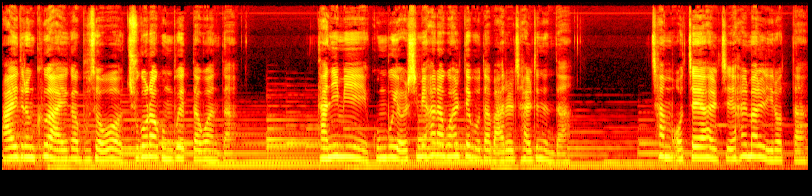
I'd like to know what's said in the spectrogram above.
아이들은 그 아이가 무서워 죽어라 공부했다고 한다. 담임이 공부 열심히 하라고 할 때보다 말을 잘 듣는다. 참 어째야 할지 할 말을 잃었다.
